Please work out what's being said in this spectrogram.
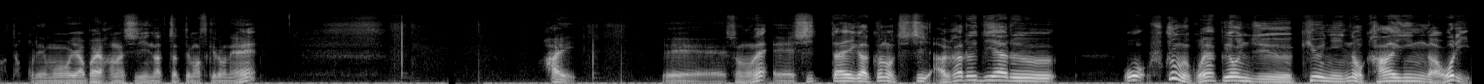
またこれもやばい話になっちゃってますけどね。はい。えー、そのね、えー、失態学の父、アガルディアルを含む549人の会員がおり、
